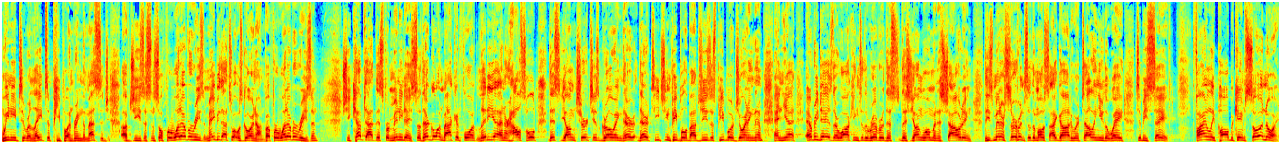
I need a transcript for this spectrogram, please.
We need to relate to people and bring the message of Jesus. And so, for whatever reason, maybe that's what was going on, but for whatever reason, she kept at this for many days. So they're going back and forth. Lydia and her household, this young church is growing. They're, they're teaching people about Jesus. People are joining them. And yet, every day as they're walking to the river, this, this young woman is shouting, These men are servants of the Most High God who are telling you the way to be saved. Finally, Paul became so annoyed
